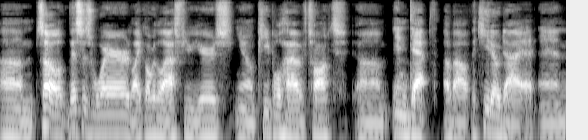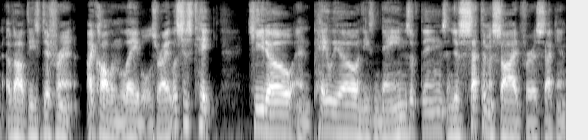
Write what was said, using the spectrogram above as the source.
Um, so this is where, like over the last few years, you know, people have talked um, in depth about the keto diet and about these different, I call them labels, right? Let's just take keto and paleo and these names of things and just set them aside for a second.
